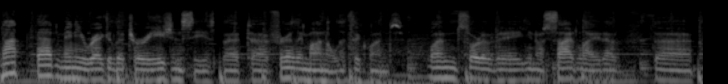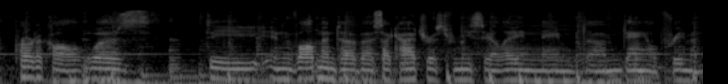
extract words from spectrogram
not that many regulatory agencies, but uh, fairly monolithic ones. One sort of a you know sidelight of the protocol was the involvement of a psychiatrist from UCLA named um, Daniel Freedman.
